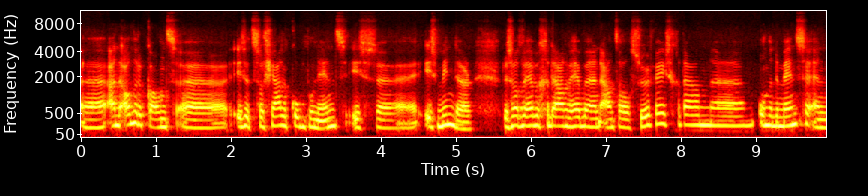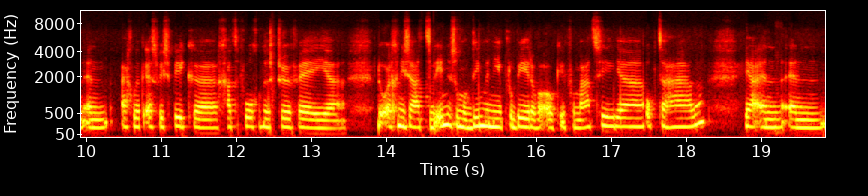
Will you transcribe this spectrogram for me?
Uh, aan de andere kant uh, is het sociale component is, uh, is minder. Dus wat we hebben gedaan, we hebben een aantal surveys gedaan onder de mensen. En, en eigenlijk, as we speak, gaat de volgende survey de organisatie in. Dus om op die manier proberen we ook informatie op te halen. Ja, en, en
